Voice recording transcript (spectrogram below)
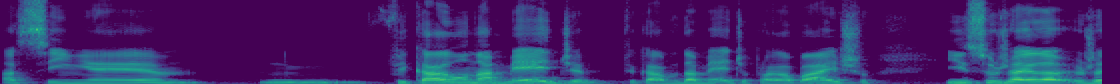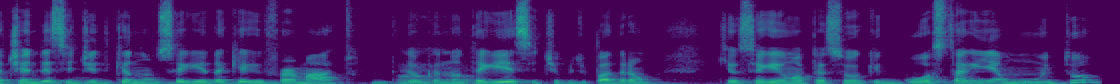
assim, é, ficaram na média, ficavam da média para baixo, isso já era, eu já tinha decidido que eu não seria daquele formato, entendeu? Que eu não teria esse tipo de padrão, que eu seria uma pessoa que gostaria muito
